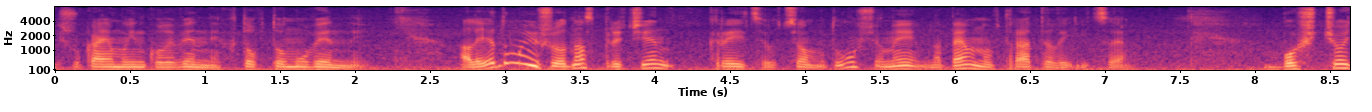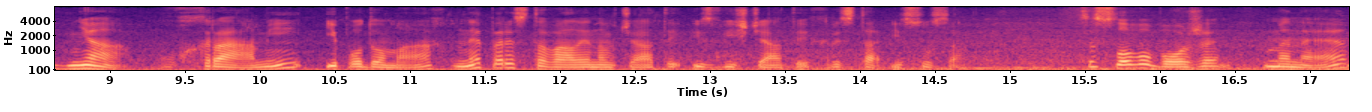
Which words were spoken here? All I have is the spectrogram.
і шукаємо інколи винних, хто в тому винний. Але я думаю, що одна з причин криється в цьому, тому що ми, напевно, втратили і це. Бо щодня в храмі і по домах не переставали навчати і звіщати Христа Ісуса. Це Слово Боже, мене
